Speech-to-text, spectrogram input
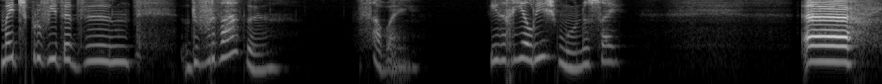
meio desprovida de, de verdade. Sabem? E de realismo, não sei. Uh,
